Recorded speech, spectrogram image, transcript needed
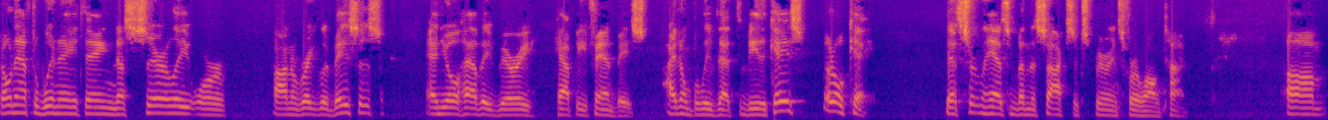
Don't have to win anything necessarily or on a regular basis, and you'll have a very happy fan base. I don't believe that to be the case, but okay. That certainly hasn't been the Sox experience for a long time. Um,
